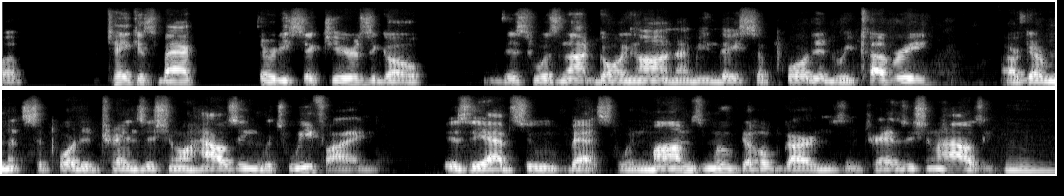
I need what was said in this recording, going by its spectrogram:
Uh, take us back 36 years ago. This was not going on. I mean, they supported recovery. Our government supported transitional housing, which we find is the absolute best. When moms move to Hope Gardens and transitional housing, mm.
